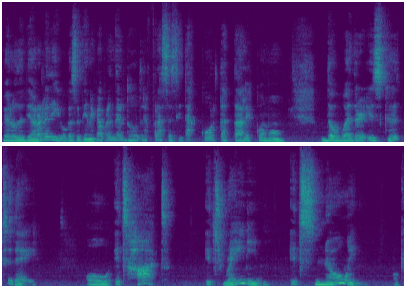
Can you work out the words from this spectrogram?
Pero desde ahora le digo que se tiene que aprender dos o tres frasecitas cortas tales como The weather is good today o It's hot, It's raining, It's snowing, ¿ok?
